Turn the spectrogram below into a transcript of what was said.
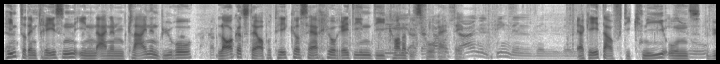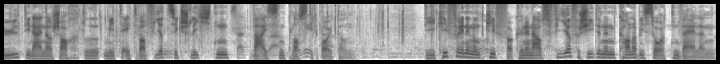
Hinter dem Tresen in einem kleinen Büro lagert der Apotheker Sergio Redin die Cannabisvorräte. Er geht auf die Knie und wühlt in einer Schachtel mit etwa 40 schlichten weißen Plastikbeuteln. Die Kifferinnen und Kiffer können aus vier verschiedenen Cannabissorten wählen,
